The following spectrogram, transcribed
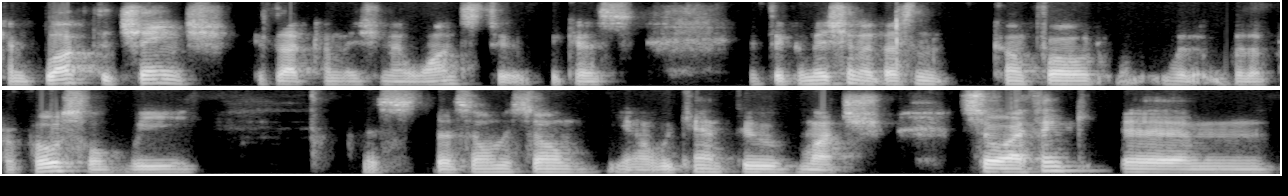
can block the change if that commissioner wants to. Because if the commissioner doesn't come forward with, with a proposal, we there's there's only so you know we can't do much. So I think um,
